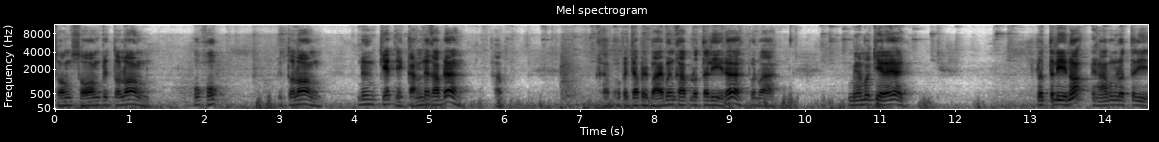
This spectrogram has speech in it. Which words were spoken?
สองสองเป็นตัวร่องหกหกเป็นตัวร่องหนึ่งเจ็ดเนี่ยกันเด้อครับเด้อ ครับเอาไปจับไปบายเบิ่งครับลอตเตอรี่เด้อเพิ่นว่าแม่นบ่เกี่ยได้ลยลอตเตอรี่เนาะไปหาเบิ่งลอตเตอรี่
